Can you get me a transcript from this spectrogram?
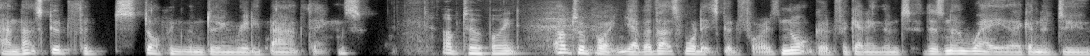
And that's good for stopping them doing really bad things. Up to a point. Up to a point, yeah, but that's what it's good for. It's not good for getting them to, there's no way they're going to do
